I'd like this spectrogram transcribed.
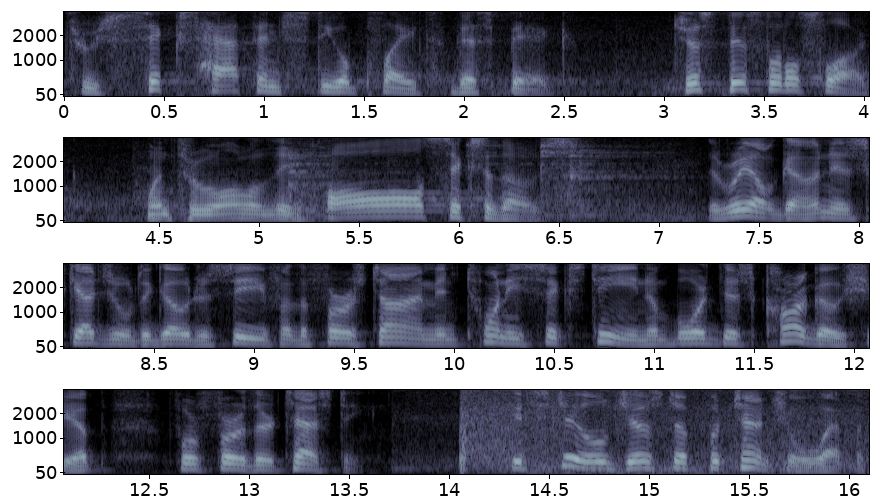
through six half inch steel plates this big. Just this little slug. Went through all of these. All six of those. The railgun is scheduled to go to sea for the first time in 2016 aboard this cargo ship for further testing. It's still just a potential weapon,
